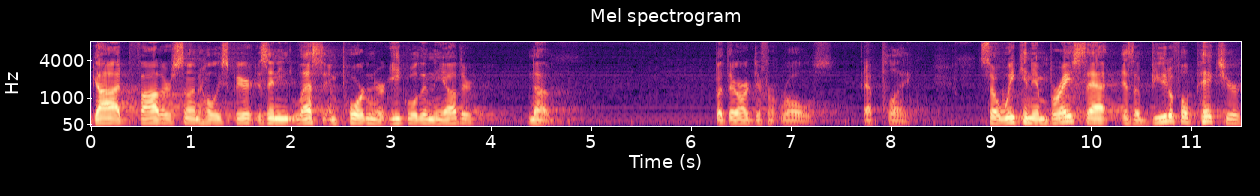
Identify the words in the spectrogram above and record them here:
God, Father, Son, Holy Spirit is any less important or equal than the other? No. But there are different roles at play. So we can embrace that as a beautiful picture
